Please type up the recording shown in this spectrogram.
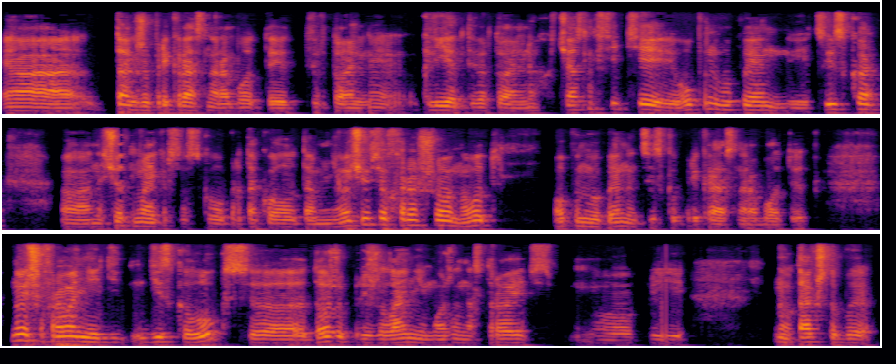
Также прекрасно работают виртуальные, клиенты виртуальных частных сетей, OpenVPN и Cisco. Насчет Microsoft протокола там не очень все хорошо, но вот OpenVPN и Cisco прекрасно работают. Ну и шифрование диска Lux э, тоже при желании можно настроить э, при, ну, так, чтобы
